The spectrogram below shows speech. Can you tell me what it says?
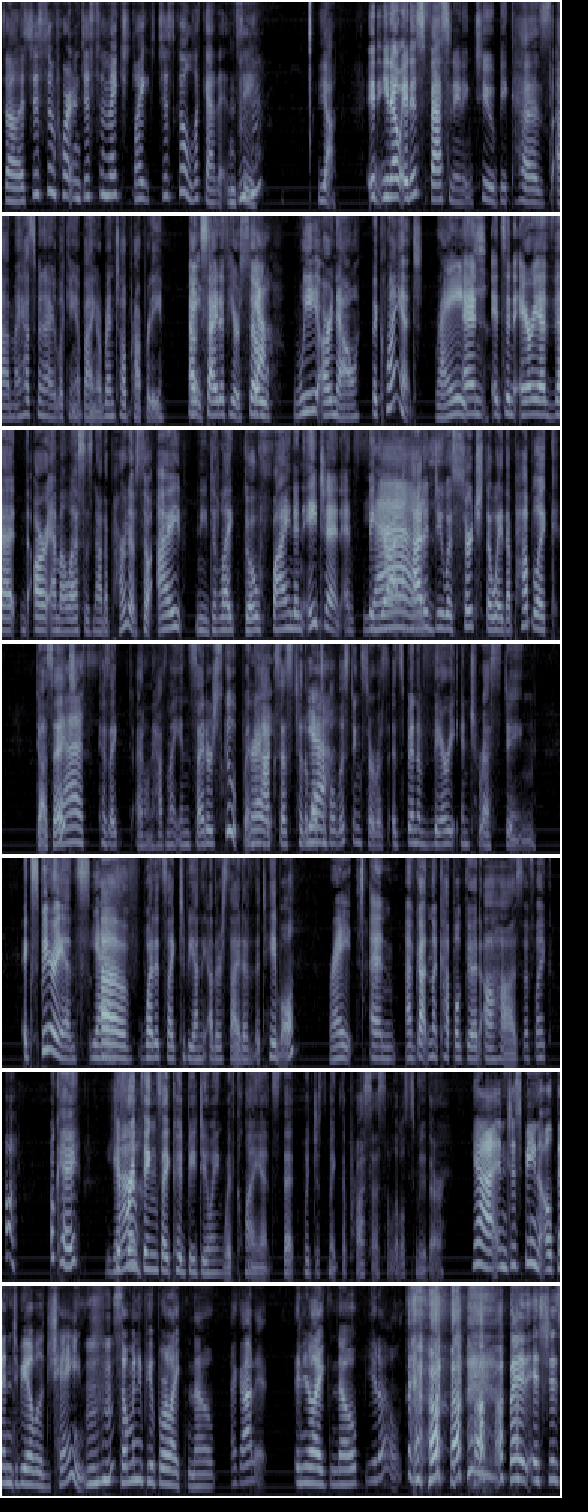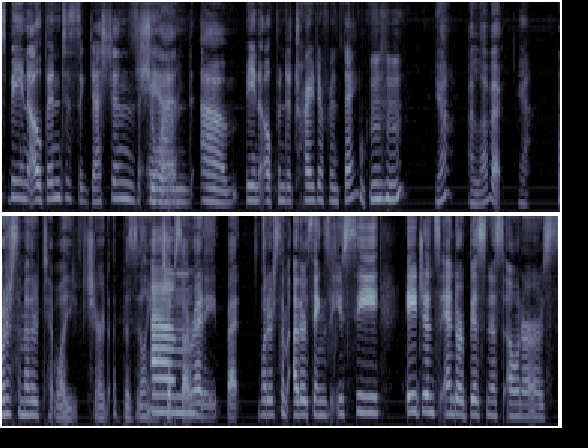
So it's just important just to make like just go look at it and see. Mhm. Yeah. It you know, it is fascinating too because uh, my husband and I are looking at buying a rental property Nice. outside of here. So Yeah. we are now the client. Right. And it's an area that our MLS is not a part of. So I need to like go find an agent and figure out how to do a search the way the public does it. Yes. Because I, I don't have my insider scoop and Right. access to the Yeah. multiple listing service. It's been a very interesting experience Yes. of what it's like to be on the other side of the table. right. And I've gotten a couple good ahas of like, huh, okay, Yeah. different things I could be doing with clients that would just make the process a little smoother. Yeah, and just being open to be able to change. Mhm. So many people are like, "No, I got it," and you're like, "Nope, you don't." but it's just being open to suggestions Sure. and um, being open to try different things. Mm-hmm. Yeah, I love it. Yeah. What are some other tips? Well, you've shared a bazillion tips Um, already, but what are some other things that you see agents and or business owners?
